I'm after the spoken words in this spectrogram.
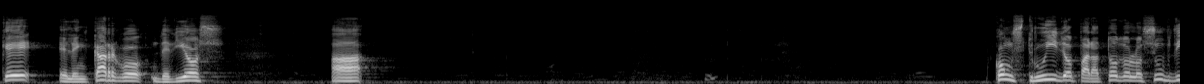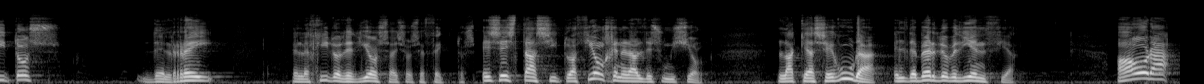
que el encargo de Dios ha construido para todos los súbditos del rey elegido de Dios a esos efectos. Es esta situación general de sumisión la que asegura el deber de obediencia. Ahora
